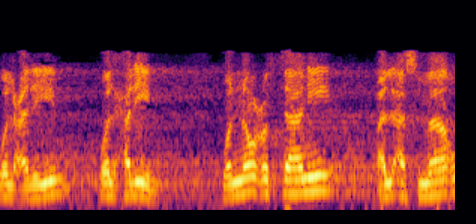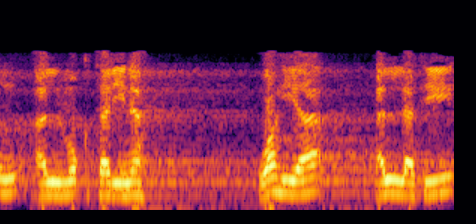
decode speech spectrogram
والعليم والحليم. والنوع الثاني الأسماء المقترنة وهي التي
